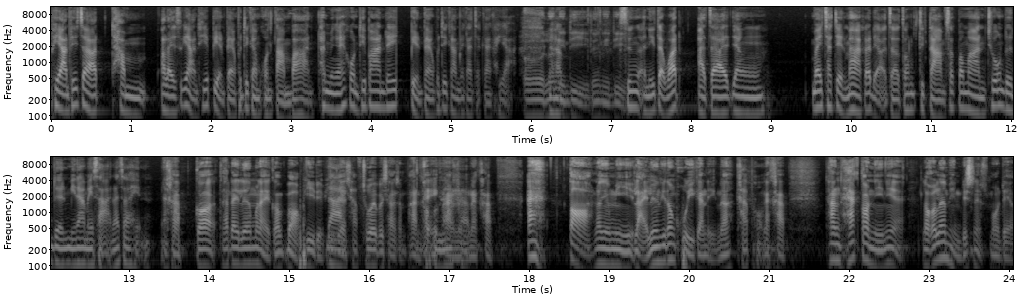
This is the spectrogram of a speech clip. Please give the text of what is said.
พยายามที่จะทำอะไรสักอย่างที่จะเปลี่ยนแปลงพฤติกรรมคนตามบ้านทำยังไงให้คนที่บ้านได้เปลี่ยนแปลงพฤติกรรมในการจัดการขยะ เออเรื่องนะครับนี้ดีเรื่องนี้ดี ซึ่งอันนี้แต่ว่าอาจจะยังไม่ชัดเจนมากก็เดี๋ยวอาจจะต้องติดตามสักประมาณช่วงเดือนเดือนมีนาเมษาน่าจะเห็นนะคครัรับ ก็ถ้าได้เรื่องเมื่อไหร่ก็บอกพี่เดี๋ยวพี่ได้จะครับช่วยประชาสัมพันธ์ขให้อบคุอีกณคมารั้กงหนึ่ครังบนะครับอะต่อเรายังมีหลายเรื่องที่ต้องคุยกันอีกนะครับผมนะครับ ทางแท็กตอนนี้เนี่ยเราก็เริ่มเห็น business model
